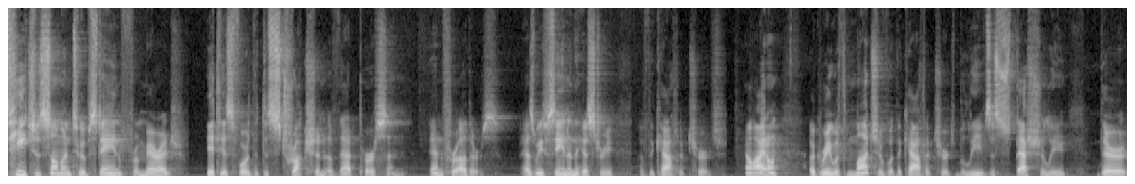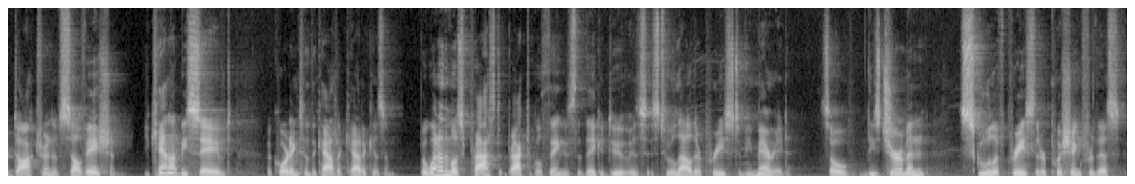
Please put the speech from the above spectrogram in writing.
teaches someone to abstain from marriage, it is for the destruction of that person and for others. As we've seen in the history of the Catholic Church. Now, I don't agree with much of what the Catholic Church believes, especially their doctrine of salvation. You cannot be saved according to the Catholic Catechism. But one of the most practical things that they could do is, is to allow their priests to be married. So, these German school of priests that are pushing for this,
